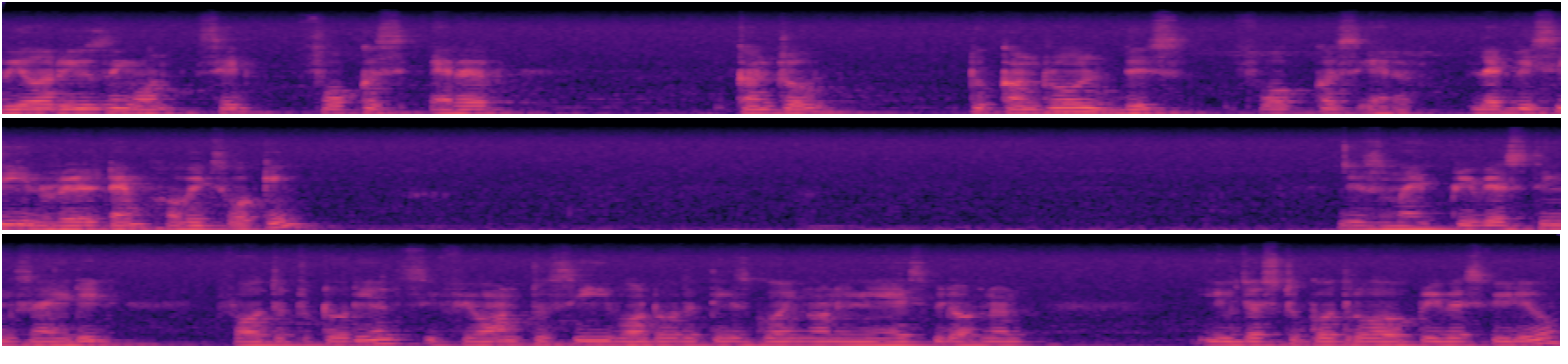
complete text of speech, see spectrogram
we are using one set focus error control to control this focus error. Let me see in real time how it's working. This is my previous things I did for the tutorials. If you want to see what are the things going on in ASP.NET you just go through our previous video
